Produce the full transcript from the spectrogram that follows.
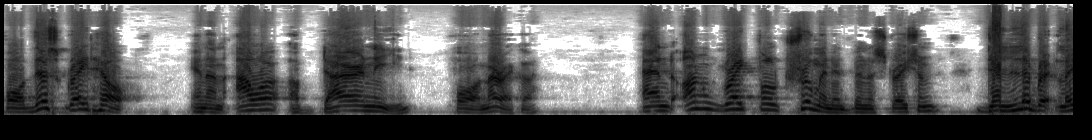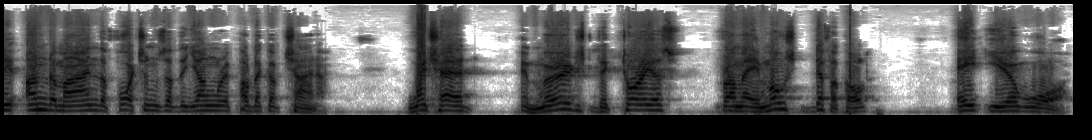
For this great help in an hour of dire need for America, and ungrateful Truman administration deliberately undermined the fortunes of the young Republic of China, which had emerged victorious from a most difficult eight-year war.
